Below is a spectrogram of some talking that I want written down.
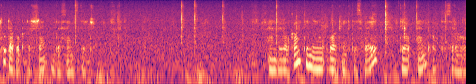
two double crochet in the same stitch and we will continue working this way till end of this row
